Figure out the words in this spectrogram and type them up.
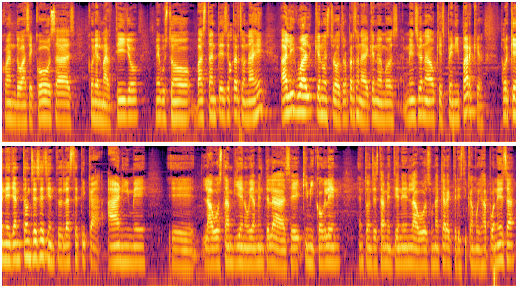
cuando hace cosas, con el martillo. Me gustó bastante ese personaje al igual que nuestro otro personaje que no hemos mencionado, que es Penny Parker, porque en ella entonces se siente la estética anime, eh, la voz también obviamente la hace Kimiko Glenn, entonces también tiene en la voz una característica muy japonesa.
